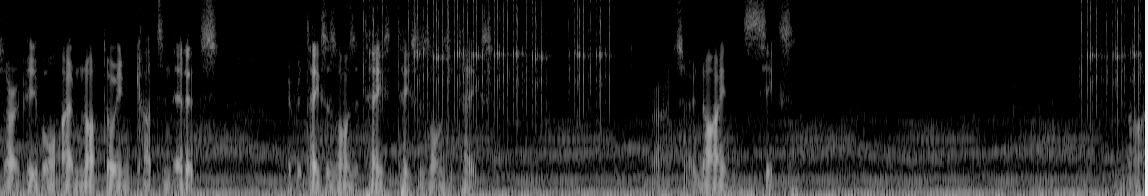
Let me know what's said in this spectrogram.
Sorry people, I'm not doing cuts and edits. If it takes as long as it takes, it takes as long as it takes. Alright, so 9, 6, nine.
